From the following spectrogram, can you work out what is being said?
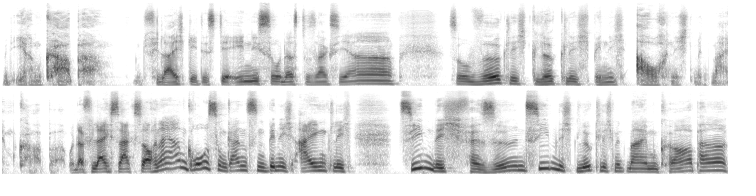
mit ihrem Körper. Und vielleicht geht es dir ähnlich so, dass du sagst, ja, so wirklich glücklich bin ich auch nicht mit meinem Körper. Oder vielleicht sagst du auch, naja, im Großen und Ganzen bin ich eigentlich ziemlich versöhnt, ziemlich glücklich mit meinem Körper,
